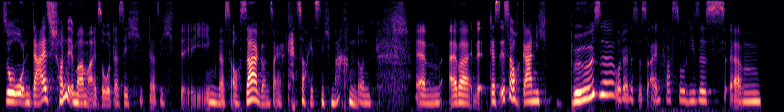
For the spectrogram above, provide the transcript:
So, und da ist schon immer mal so, dass ich, dass ich ihm das auch sage und sage, kannst du doch jetzt nicht machen. Und ähm, aber das ist auch gar nicht böse oder das ist einfach so dieses, ähm,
